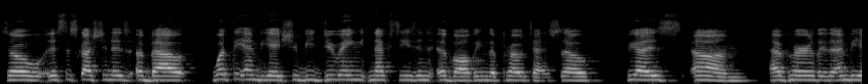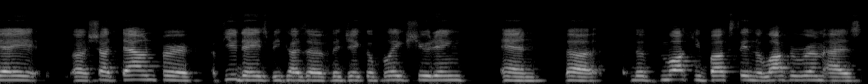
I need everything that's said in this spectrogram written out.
So this discussion is about what the NBA should be doing next season involving the protest. So if you guys um, have heard the NBA uh, shut down for a few days because of the Jacob Blake shooting and the the Milwaukee Bucks stayed in the locker room as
